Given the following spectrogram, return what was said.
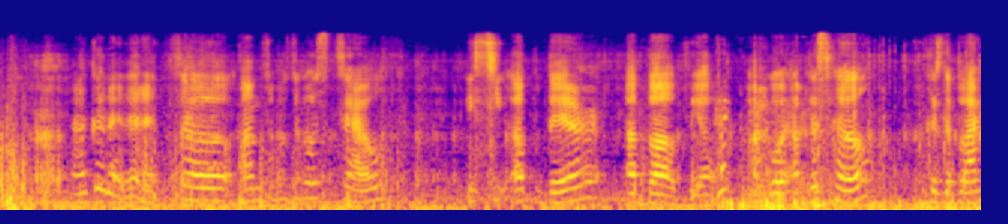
Oh, good, I did it. So, I'm supposed to go south. Is he up there? Above, yeah. I'm going up this hill because the black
